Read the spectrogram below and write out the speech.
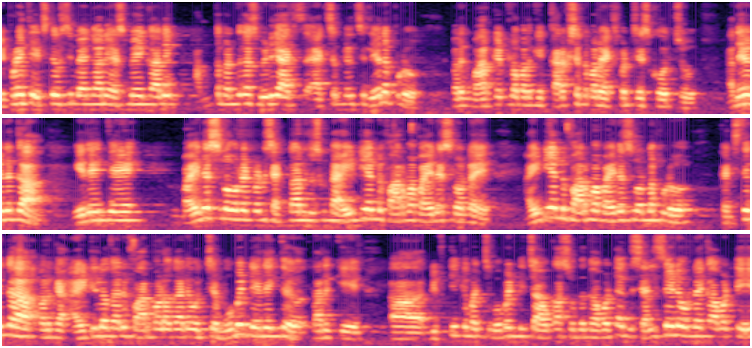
ఎప్పుడైతే హెచ్డిఎఫ్సి బ్యాంక్ కానీ ఎస్బీఐ కానీ అంత పెద్దగా స్పీడ్గా యాక్సెప్టెన్సీ లేనప్పుడు మనకి మార్కెట్లో మనకి కరెక్షన్ మనం ఎక్స్పెక్ట్ చేసుకోవచ్చు. అదేవిధంగా ఏదైతే మైనస్లో ఉన్నటువంటి సెక్టార్ చూసుకుంటే ఐటీ అండ్ ఫార్మా మైనస్లో ఉన్నాయి. ఐటీ అండ్ ఫార్మా మైనస్లో ఉన్నప్పుడు ఖచ్చితంగా మనకి ఐటీలో కానీ ఫార్మాలో కానీ వచ్చే మూమెంట్ ఏదైతే దానికి నిఫ్టీకి మంచి మూమెంట్ ఇచ్చే అవకాశం ఉంది కాబట్టి అది సెల్ సైడ్ ఉన్నాయి కాబట్టి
